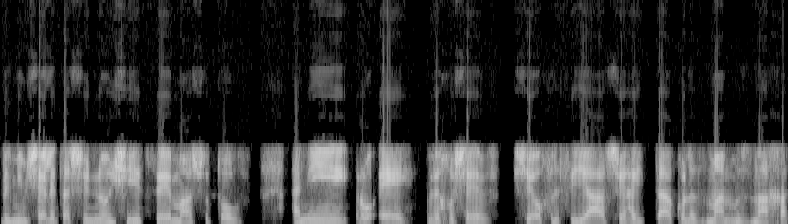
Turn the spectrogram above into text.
בממשלת השינוי שיצא משהו טוב. אני רואה וחושב שאוכלוסייה שהייתה כל הזמן מוזנחת,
